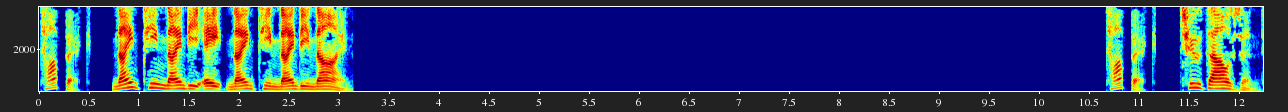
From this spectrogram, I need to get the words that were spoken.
Topic 1998-1999 Topic 2000.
